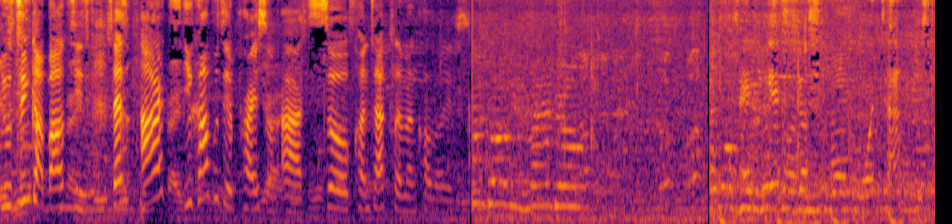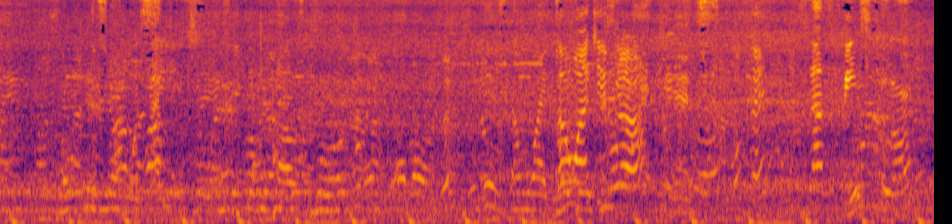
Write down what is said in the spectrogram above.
You think no about price, it. there's There's no art. price. You can't put a price on art. no So contact Clement Colors. And yes, just warm water. This one was like This is some white. Don't want. Yes. Okay. That's beach floor.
